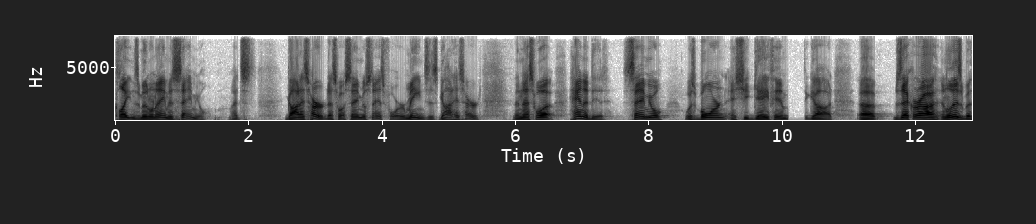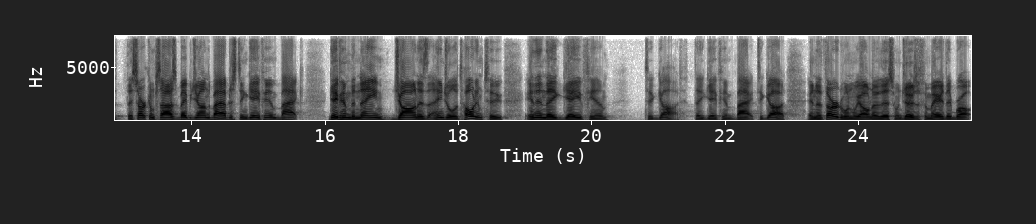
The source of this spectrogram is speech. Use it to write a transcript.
Clayton's middle name is Samuel. That's God has heard. That's what Samuel stands for or means is God has heard. And that's what Hannah did. Samuel was born and she gave him to God. Uh, Zechariah and Elizabeth, they circumcised baby John the Baptist and gave him back, gave him the name John as the angel had told him to, and then they gave him to God. They gave him back to God. And the third one, we all know this one, Joseph and Mary, they brought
